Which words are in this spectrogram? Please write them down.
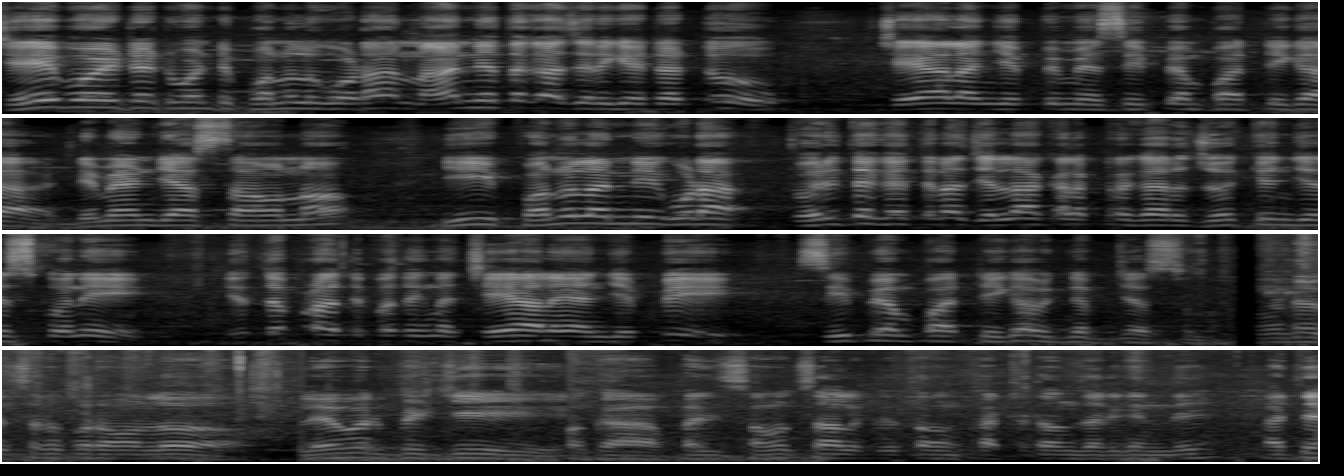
చేయబోయేటటువంటి పనులు కూడా నాణ్యతగా జరిగేటట్టు చేయాలని చెప్పి మేము సిపిఎం పార్టీగా డిమాండ్ చేస్తూ ఉన్నాం. ఈ పనులన్నీ కూడా త్వరితగతిన జిల్లా కలెక్టర్ గారు జోక్యం చేసుకొని యుద్ధ ప్రాతిపదికన చేయాలి అని చెప్పి సిపిఎం పార్టీగా విజ్ఞప్తి చేస్తున్నాం. వెంకటేశ్వరపురంలో లేబర్ బ్రిడ్జి ఒక పది సంవత్సరాల క్రితం కట్టడం జరిగింది. అయితే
